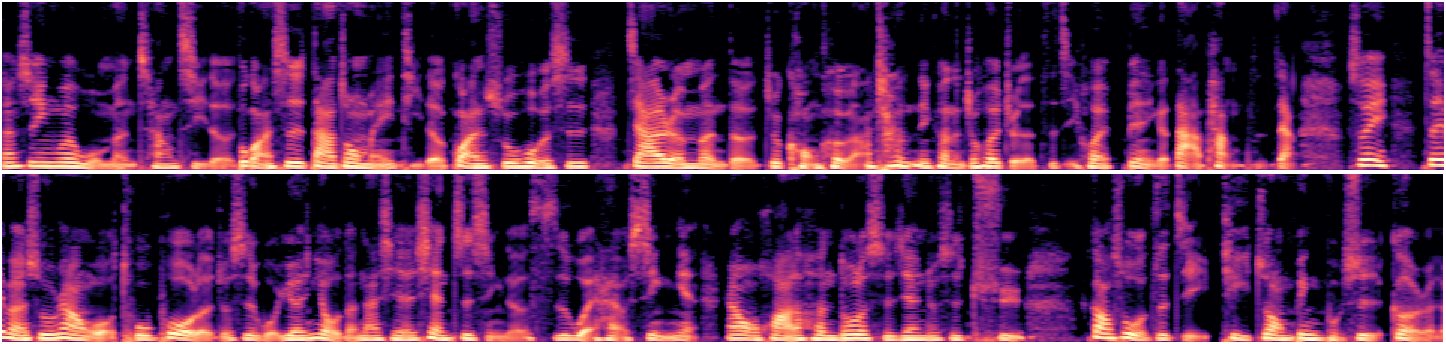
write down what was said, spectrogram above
但是因为我们长期的，不管是大众媒体的灌输，或者是家人们的就恐吓啊，就你可能就会觉得自己会变一个大胖子这样。所以这本书让我突破了，就是我原有的那些限制型的思维还有信念。然后我花了很多的时间，就是去告诉我自己，体重并不是个人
